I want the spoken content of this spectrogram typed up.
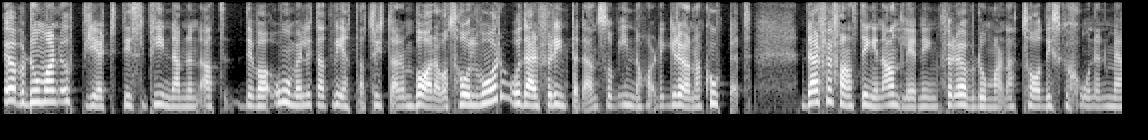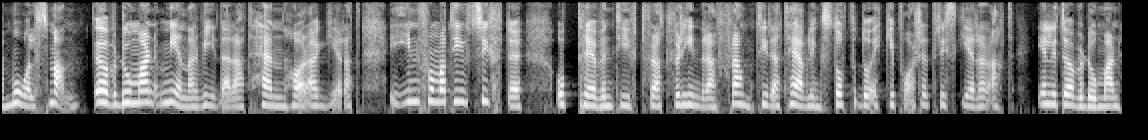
Överdomaren uppger till disciplinnämnden att det var omöjligt att veta att ryttaren bara var 12 år och därför inte den som innehar det gröna kortet. Därför fanns det ingen anledning för överdomaren att ta diskussionen med målsman. Överdomaren menar vidare att hen har agerat i informativt syfte och preventivt för att förhindra framtida tävlingsstopp då ekipaget riskerar att, enligt överdomaren,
